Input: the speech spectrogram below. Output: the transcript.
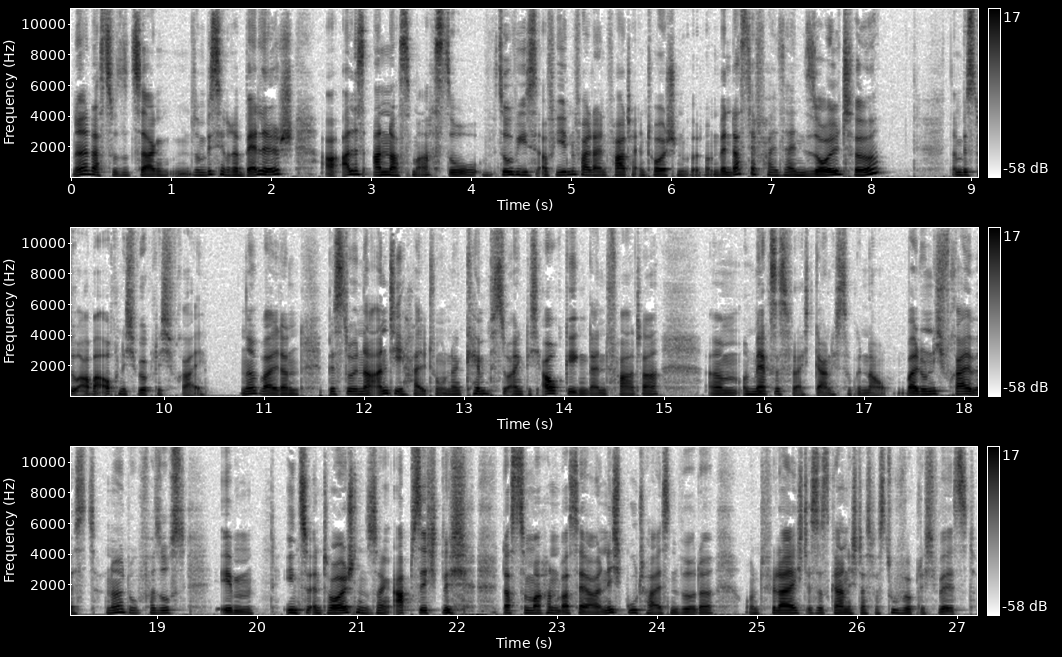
Ne, dass du sozusagen so ein bisschen rebellisch alles anders machst, so, so wie es auf jeden Fall dein Vater enttäuschen würde. Und wenn das der Fall sein sollte, dann bist du aber auch nicht wirklich frei. Ne, weil dann bist du in einer Anti-Haltung und dann kämpfst du eigentlich auch gegen deinen Vater ähm, und merkst es vielleicht gar nicht so genau, weil du nicht frei bist. Ne? Du versuchst eben ihn zu enttäuschen, sozusagen absichtlich das zu machen, was er nicht gutheißen würde. Und vielleicht ist es gar nicht das, was du wirklich willst.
